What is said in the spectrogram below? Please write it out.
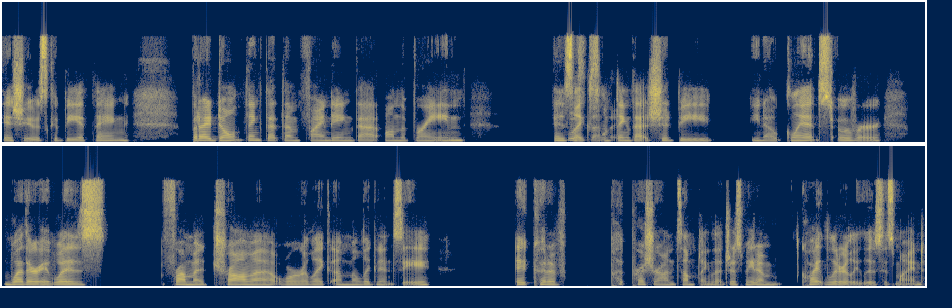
issues could be a thing. But I don't think that them finding that on the brain is like something thing. that should be, you know, glanced over, whether it was from a trauma or like a malignancy. It could have put pressure on something that just made him quite literally lose his mind.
